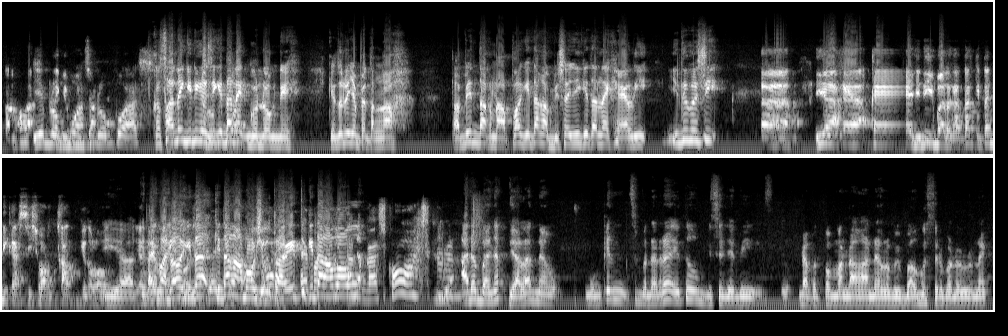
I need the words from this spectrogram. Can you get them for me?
apa, Iya belum lagi puas, puncak. belum puas. Kesannya gini gak sih kita puas. naik gunung nih. Kita udah nyampe tengah. Tapi entah kenapa kita nggak bisa aja kita naik heli. Itu gak sih? Eh, iya kayak kayak jadi ibarat kata kita dikasih shortcut gitu loh. Iya, Ya, Tapi padahal kita kita nggak mau shortcut itu kita nggak mau. Nggak sekolah sekarang. ada banyak jalan yang mungkin sebenarnya itu bisa jadi dapat pemandangan yang lebih bagus daripada lu naik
